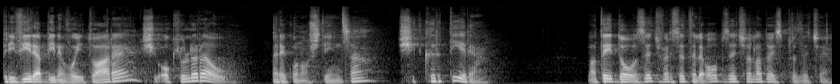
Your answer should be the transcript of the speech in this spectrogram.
Privirea binevoitoare și ochiul rău. Recunoștința și cârtirea. Matei 20, versetele 80 la 12.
